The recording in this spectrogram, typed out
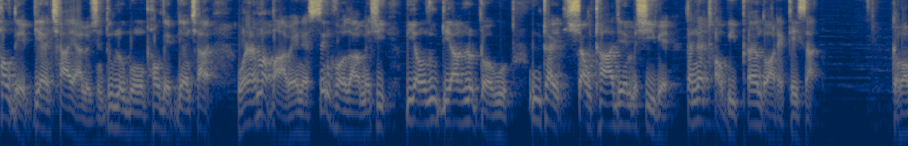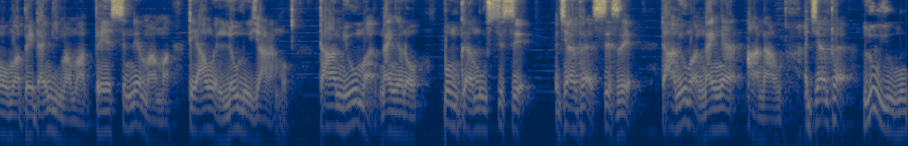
ဖောက်တယ်ပြန်ချရလို့ရှင်သူ့လုံပုံကိုဖောက်တယ်ပြန်ချဝရမ်းမပါပဲနဲ့စင့်ခေါ်စာမရှိပြည်အောင်စုတရားလွတ်တော်ကိုဥထိုက်ရှောက်ထားခြင်းမရှိပဲတနက်ထောက်ပြီးဖမ်းသွားတဲ့ကိစ္စ ကမ္ဘာပေါ်မှာဘယ်တိုင်းပြည်မှာမှာဘယ်စနစ်မှာမှာတရားဝင်လုပ်လို့ရတာမဟုတ်ဒါမျိုးမှာနိုင်ငံတော်ပုံကံမှုစစ်စစ်အကြံဖက်စစ်စစ်ဒါမျိုးမှာနိုင်ငံအာဏာကိုအကြံဖက်လူယူမှု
